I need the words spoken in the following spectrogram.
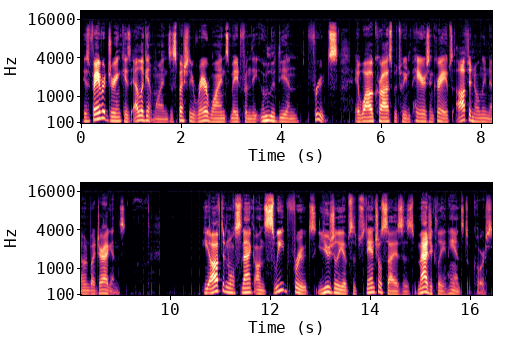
His favorite drink is elegant wines, especially rare wines made from the Ulidian fruits, a wild cross between pears and grapes, often only known by dragons. He often will snack on sweet fruits, usually of substantial sizes, magically enhanced, of course.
